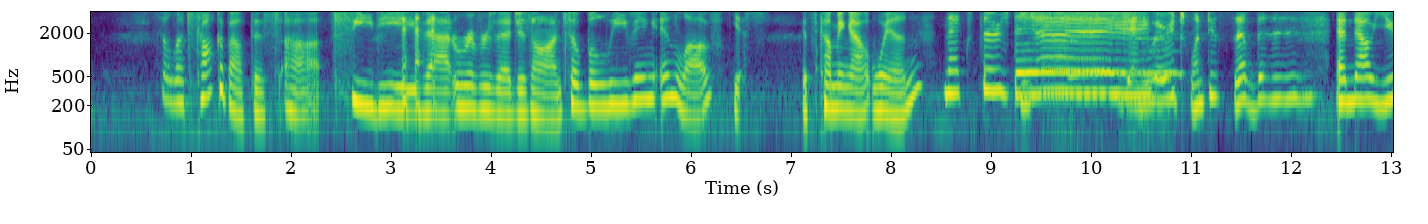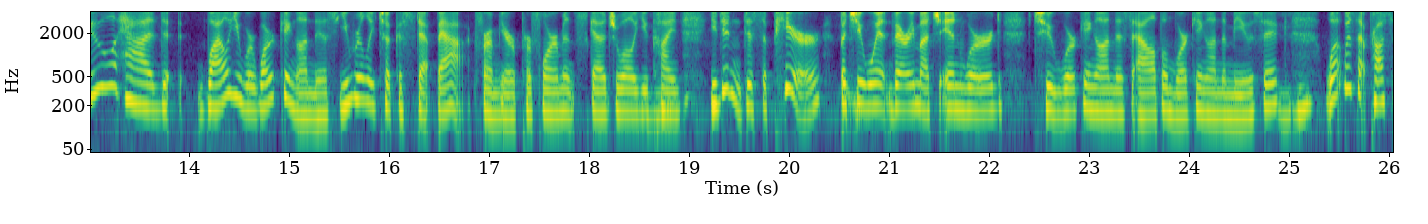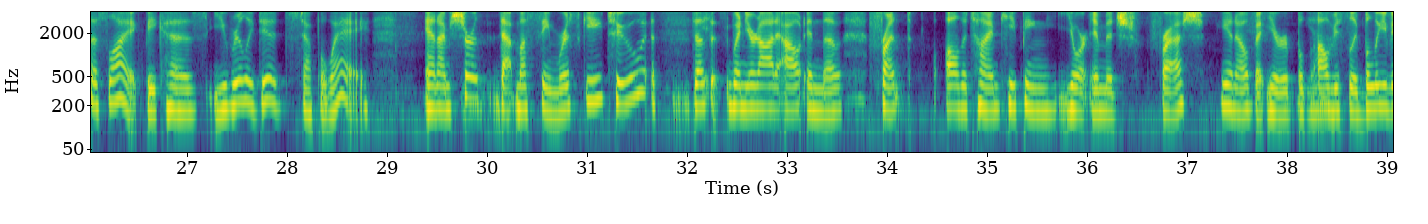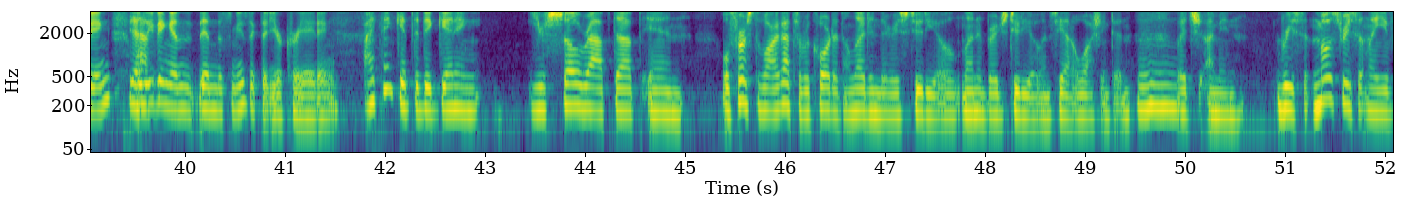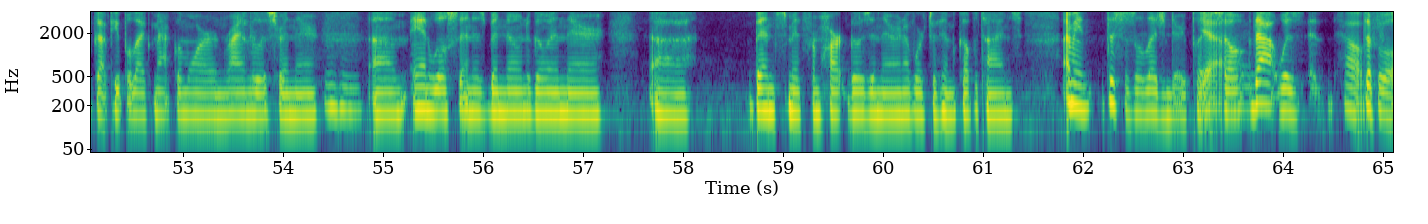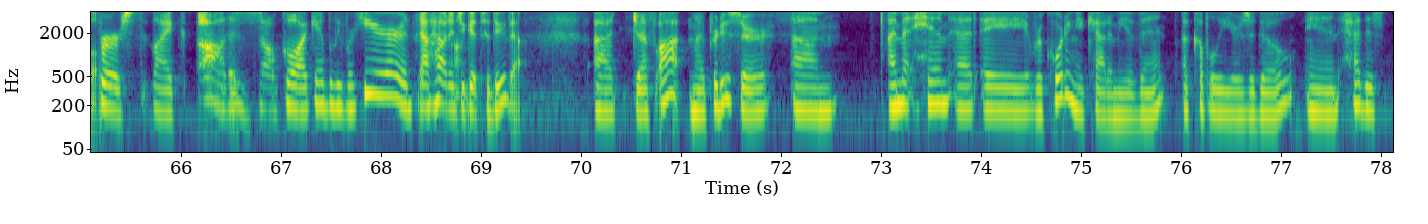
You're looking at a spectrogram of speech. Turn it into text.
So let's talk about this uh, CD that River's Edge is on. So, Believing in Love Yes. It's coming out when? Next Thursday, January 27th. And now you had, while you were working on this, you really took a step back from your performance schedule. You Mm-hmm. kind, you didn't disappear, but you went very much inward to working on this album, working on the music. Mm-hmm. What was that process like? Because you really did step away. And I'm sure that must seem risky too. Does it when you're not out in the front all the time keeping your image fresh, you know, but you're Yeah. obviously believing Yeah. believing in, in this music that you're creating. I think at the beginning, you're so wrapped up in. Well, first of all, I got to record in a legendary studio, London Bridge Studio in Seattle, Washington. Mm-hmm. Which I mean, recent most recently, you've got people like Macklemore and Ryan Lewis are in there. Mm-hmm. Um, Ann Wilson has been known to go in there. Uh, ben Smith from Heart goes in there, and I've worked with him a couple times. I mean, this is a legendary place. Yeah. So that was How the cool. first, like, oh, this is so cool! I can't believe we're here. And Now, how did you get to do that? uh, Jeff Ott, my producer. Um, I met him at a recording academy event a couple of years ago and had this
